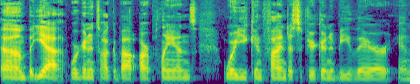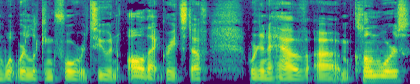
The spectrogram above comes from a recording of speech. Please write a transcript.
um, but yeah, we're going to talk about our plans, where you can find us if you're going to be there, and what we're looking forward to, and all that great stuff. We're going to have um, Clone Wars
